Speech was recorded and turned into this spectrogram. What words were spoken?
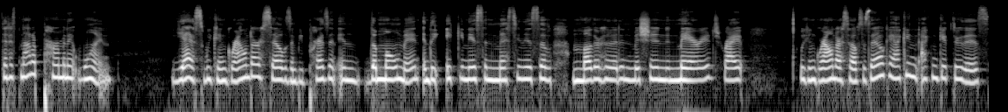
that it's not a permanent one. Yes, we can ground ourselves and be present in the moment, in the ickiness and messiness of motherhood and mission and marriage, right? We can ground ourselves to say, okay, I can I can get through this,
